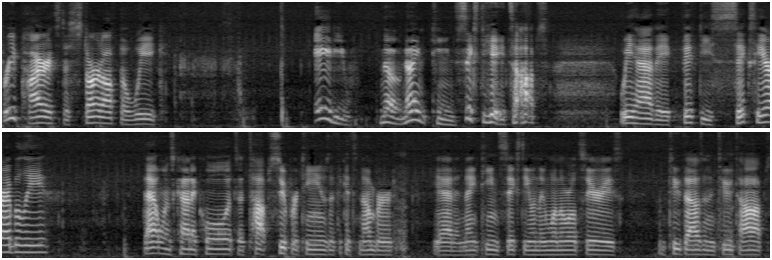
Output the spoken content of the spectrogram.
Three Pirates to start off the week. 80, no, 1968 Topps. We have a 56 here, I believe. That one's kind of cool. It's a top super teams. I think it's numbered. Yeah, in 1960 when they won the World Series. From 2002 Topps.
